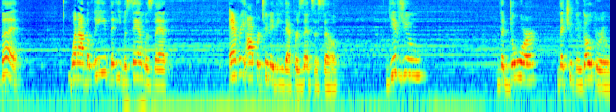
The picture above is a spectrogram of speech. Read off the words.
But what I believe that he was saying was that every opportunity that presents itself gives you the door that you can go through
